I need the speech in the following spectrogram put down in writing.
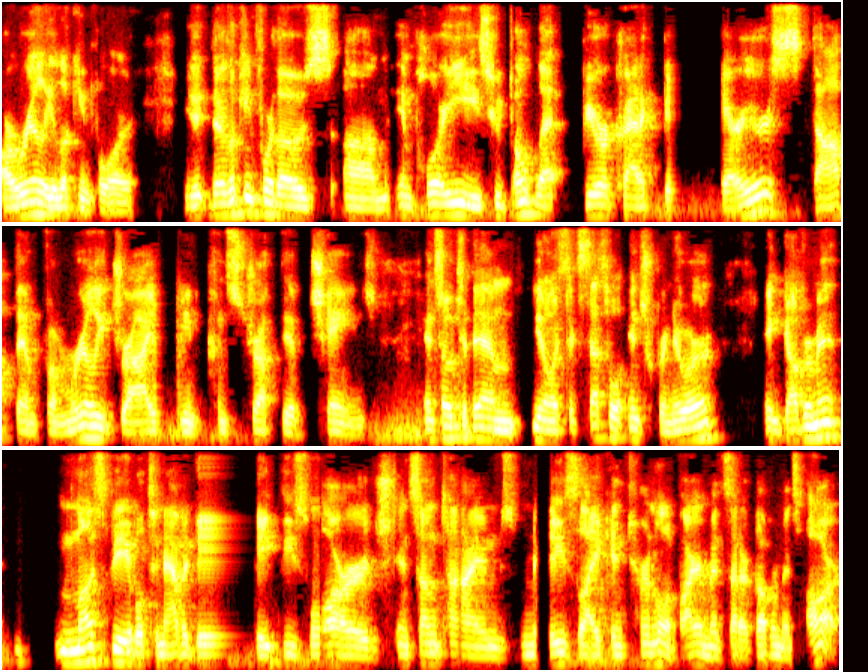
are really looking for. They're looking for those um, employees who don't let bureaucratic barriers stop them from really driving constructive change. And so to them, you know, a successful intrapreneur in government must be able to navigate these large and sometimes maze-like internal environments that our governments are,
